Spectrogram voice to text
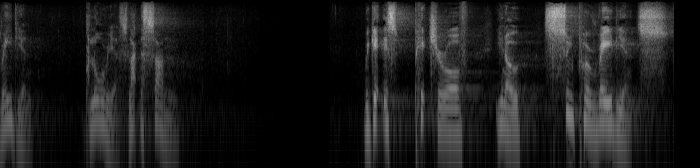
radiant, glorious, like the sun. We get this picture of, you know, super radiance.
